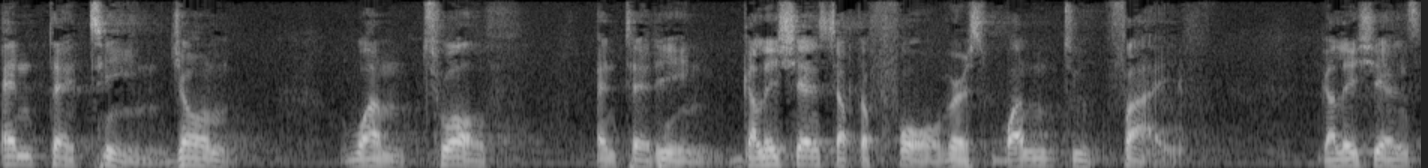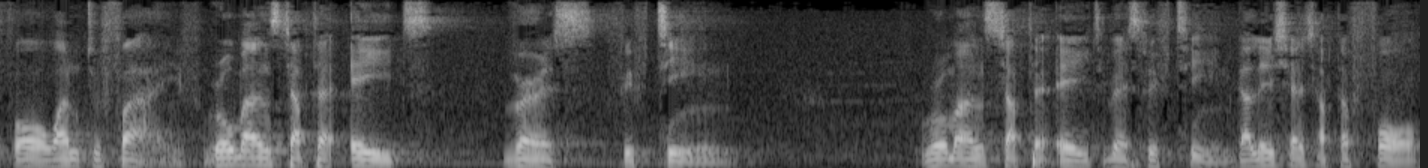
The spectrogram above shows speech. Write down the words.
and 13. John 1, 12 and 13. Galatians chapter 4, verse 1 to 5. Galatians 4, 1 to 5. Romans chapter 8, verse 15. Romans chapter 8, verse 15. Galatians chapter 4,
